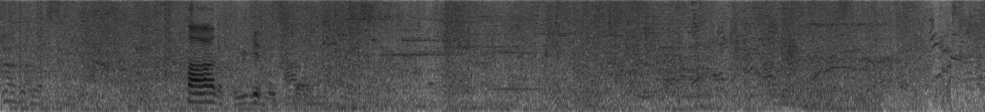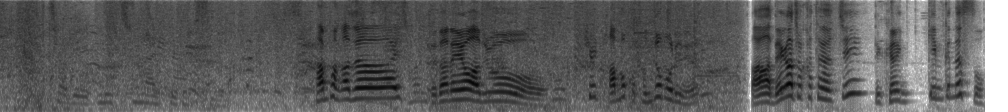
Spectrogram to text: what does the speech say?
파괴되었습니다. 아나 돌겠네 진짜. 단판 가자 대단해요 아주 킬 다 먹고 던져버리네 아 내가 저 카타였지? 그냥 게임 끝냈어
